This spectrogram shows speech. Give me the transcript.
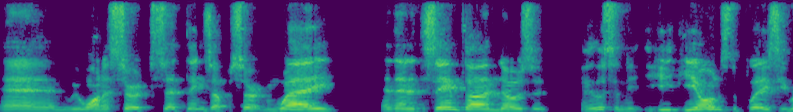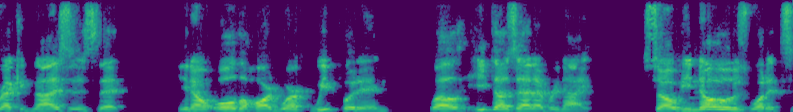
and we want to cert, set things up a certain way, and then at the same time knows that, hey, listen, he he owns the place, he recognizes that, you know, all the hard work we put in. Well, he does that every night. So he knows what it's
